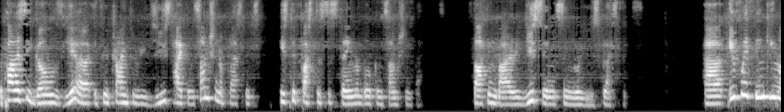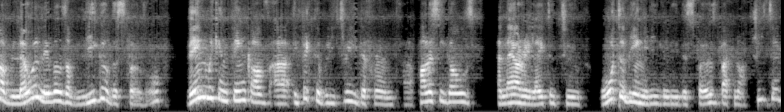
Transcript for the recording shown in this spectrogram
The policy goals here, if you're trying to reduce high consumption of plastics, is to foster sustainable consumption patterns, starting by reducing single-use plastics. Uh, if we're thinking of lower levels of legal disposal, then we can think of uh, effectively three different uh, policy goals, and they are related to water being legally disposed but not treated,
